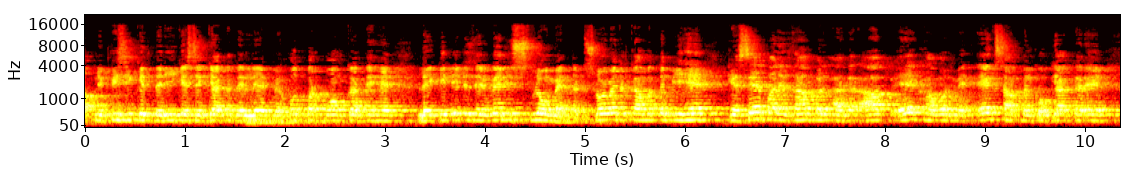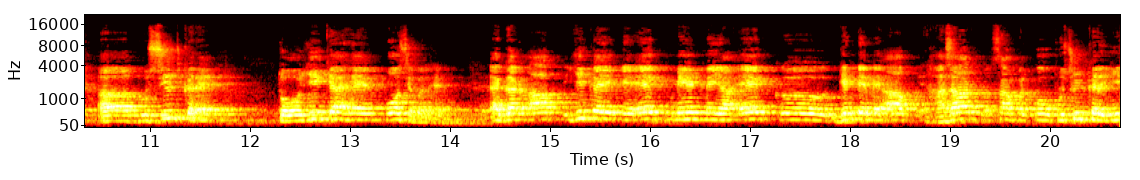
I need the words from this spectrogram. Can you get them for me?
अपने फ़िज़िकल तरीके से क्या करते हैं लैब में खुद परफॉर्म करते हैं, लेकिन it is a very slow method slow method का मतलब ये है कि से फॉर एग्ज़ाम्पल अगर आप एक आवर में एक सैंपल को क्या करें प्रोसीड करें तो ये क्या है पॉसिबल है। अगर आप ये कहें कि एक मिनट में या एक घंटे में आप हज़ार सैंपल को प्रोसीड करें ये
